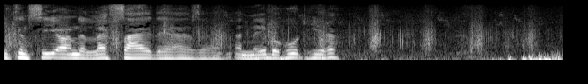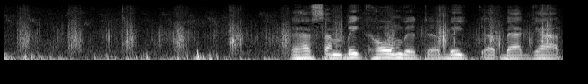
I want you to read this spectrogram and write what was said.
You can see on the left side there's a, a neighborhood here. They have some big home with a big uh, backyard.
